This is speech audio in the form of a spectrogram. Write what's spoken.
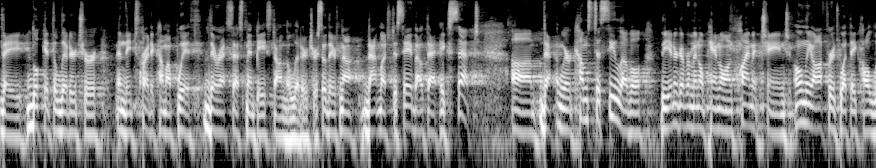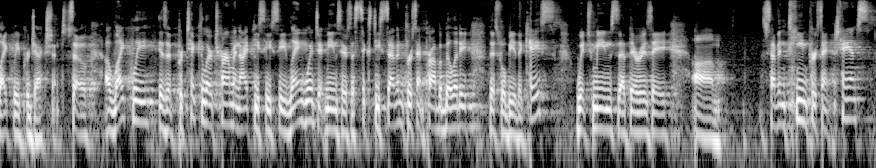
they look at the literature and they try to come up with their assessment based on the literature. So there's not that much to say about that except um, that when it comes to sea level, the Intergovernmental Panel on Climate Change only offers what they call likely projections. So a likely is a particular term in IPCC language. It means there's a 67% probability this will be the case, which means that there is a 17% um, chance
